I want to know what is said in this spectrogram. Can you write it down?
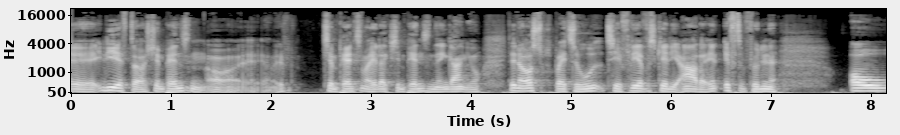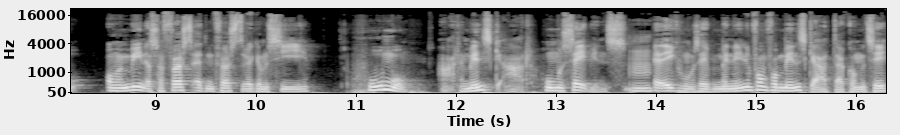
øh, lige efter chimpansen, og øh, chimpansen var heller ikke chimpansen dengang jo. Den er også spredt sig ud til flere forskellige arter en- efterfølgende. Og, og man mener så først, at den første, hvad kan man sige, homo art, menneskeart, homo sapiens, mm. ja, ikke homo sapiens, men en form for menneskeart, der er kommet til,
